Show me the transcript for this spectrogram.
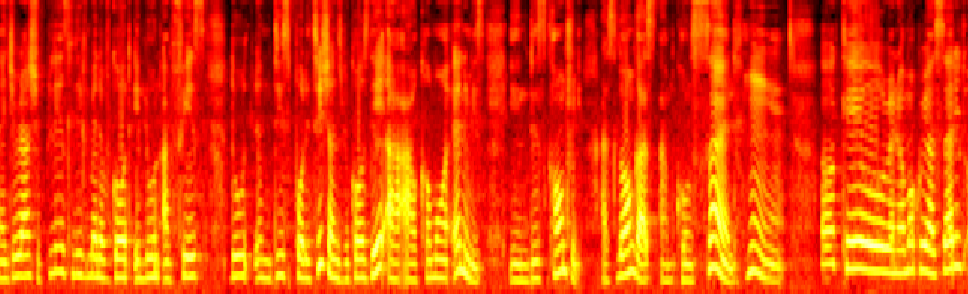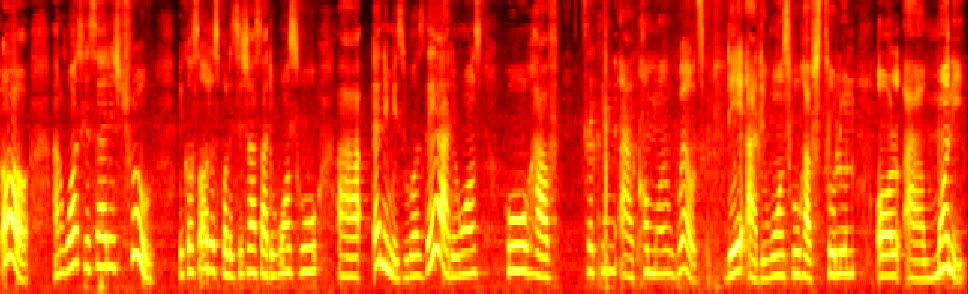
Nigerians should please leave men of God alone and face those, um, these politicians because they are our common enemies in this country. As long as I'm concerned, hmm. Okay, oh, Reno has said it all, and what he said is true because all those politicians are the ones who are enemies because they are the ones who have taken our commonwealth. They are the ones who have stolen all our money.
